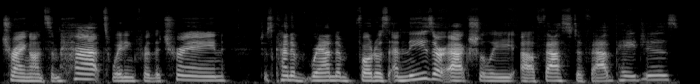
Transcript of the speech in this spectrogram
trying on some hats, waiting for the train, just kind of random photos. And these are actually uh, fast to fab pages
